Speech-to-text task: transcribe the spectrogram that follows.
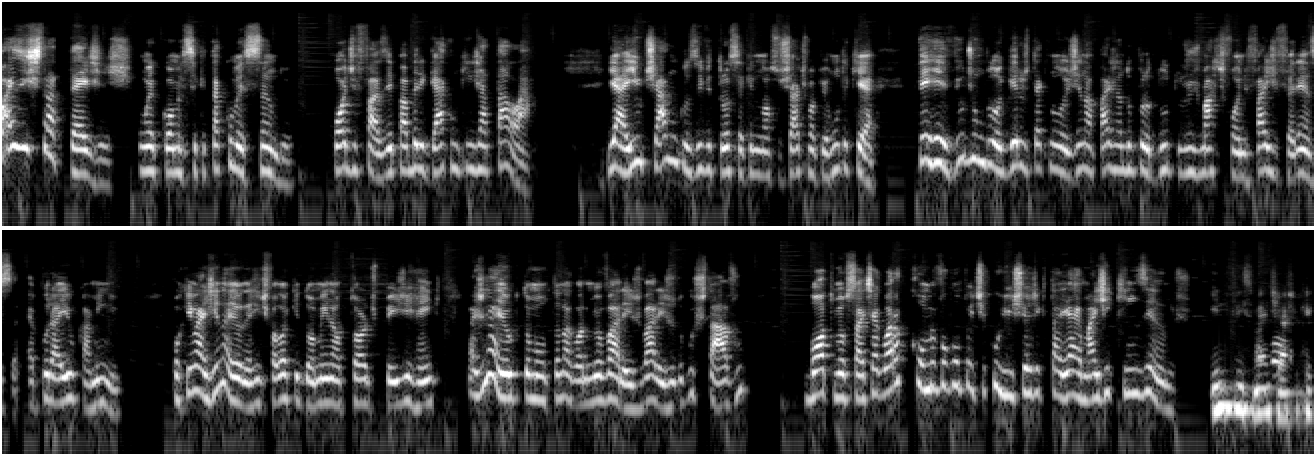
quais estratégias um e-commerce que está começando pode fazer para brigar com quem já está lá? E aí, o Thiago, inclusive, trouxe aqui no nosso chat uma pergunta que é: ter review de um blogueiro de tecnologia na página do produto do smartphone faz diferença? É por aí o caminho? Porque imagina eu, né? A gente falou aqui domain authority, page rank. Imagina eu que estou montando agora o meu varejo, varejo do Gustavo, boto meu site agora, como eu vou competir com o Richard, que está aí há mais de 15 anos? Infelizmente, acho que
